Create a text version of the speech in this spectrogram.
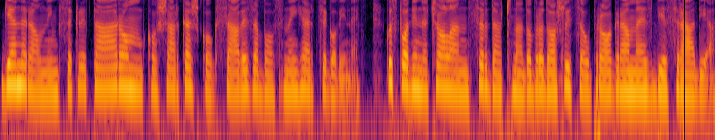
generalnim sekretarom Košarkaškog saveza Bosne i Hercegovine. Gospodine Čolan, srdačna dobrodošlica u program SBS Radija.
